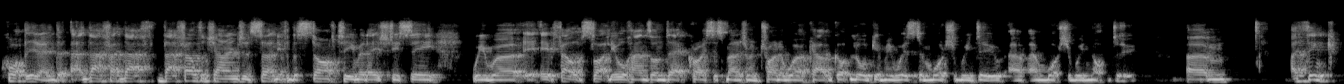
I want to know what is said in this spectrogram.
quite you know that that that that felt a challenge, and certainly for the staff team at HTC, we were it, it felt slightly all hands on deck, crisis management, trying to work out, God, Lord, give me wisdom, what should we do, uh, and what should we not do. Um, I think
